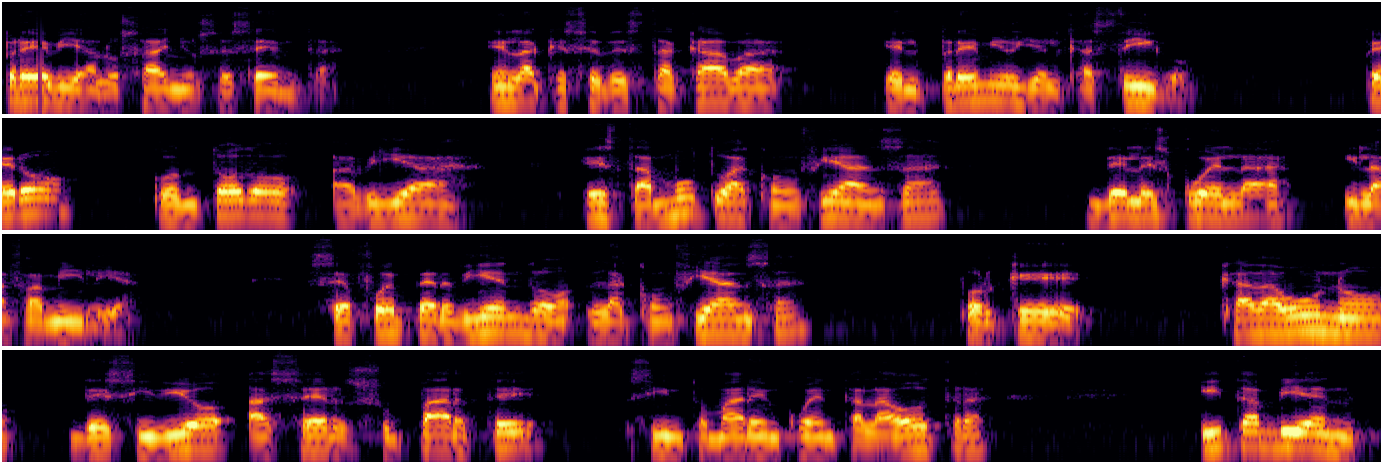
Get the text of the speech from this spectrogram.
previa a los años 60, en la que se destacaba el premio y el castigo, pero con todo había esta mutua confianza de la escuela y la familia. Se fue perdiendo la confianza porque cada uno decidió hacer su parte sin tomar en cuenta la otra y también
